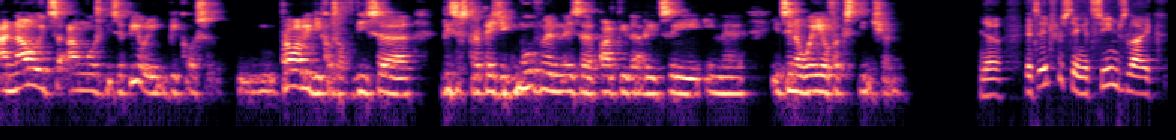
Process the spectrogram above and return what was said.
and now it's almost disappearing because probably because of this uh, this strategic movement is a party that it's in, a, it's in a way of extinction. Yeah, it's interesting. It seems like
